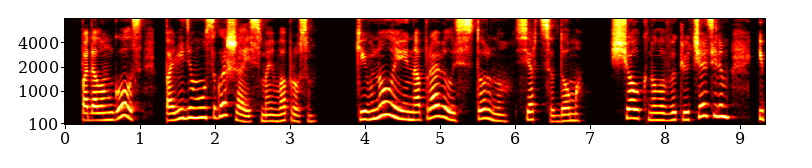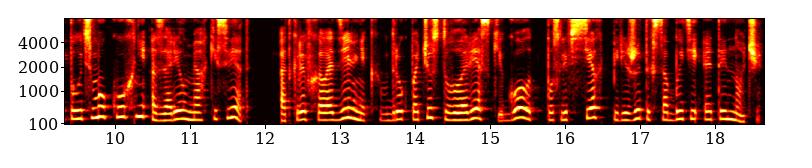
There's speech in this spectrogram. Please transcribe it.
– подал он голос, по-видимому, соглашаясь с моим вопросом. Кивнула и направилась в сторону сердца дома. Щелкнула выключателем, и полутьму кухни озарил мягкий свет. Открыв холодильник, вдруг почувствовала резкий голод после всех пережитых событий этой ночи.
